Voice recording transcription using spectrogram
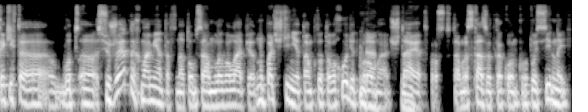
каких-то вот э, сюжетных моментов на том самом левелапе, ну, почти нет. Там кто-то выходит, промо, да, читает, да. просто там рассказывает, какой он крутой, сильный,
